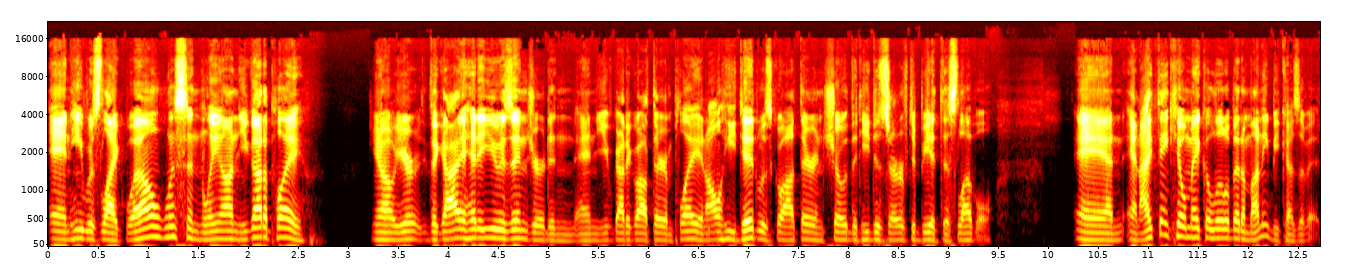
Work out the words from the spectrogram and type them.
And he was like, "Well, listen, Leon, you got to play. You know, you're the guy ahead of you is injured, and and you've got to go out there and play." And all he did was go out there and show that he deserved to be at this level and and I think he'll make a little bit of money because of it.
